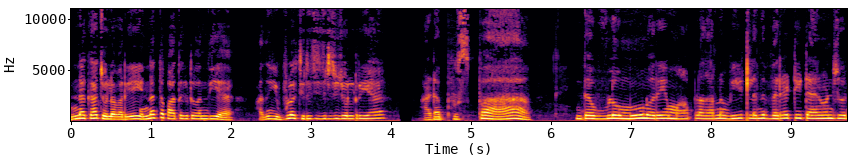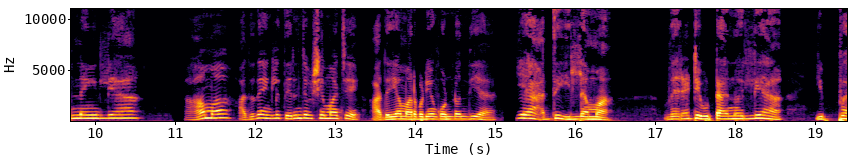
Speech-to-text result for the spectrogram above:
என்னக்கா சொல்ல வரைய என்னத்தை பார்த்துக்கிட்டு வந்திய? அதுவும் இவ்வளோ சிரிச்சு சிரிச்சு சொல்றிய அட புஷ்பா இந்த இவ்வளோ மூணு ஒரே மாப்பிள்ளக்காரனும் வீட்டிலேருந்து விரட்டிட்டானுன்னு சொன்னேன் இல்லையா? ஆமா அதுதான் எங்களுக்கு தெரிஞ்ச விஷயமாச்சே. அதையா மறுபடியும் கொண்டு வந்திய? ஏ அது இல்லம்மா. விரட்டி விட்டானோ இல்லையா? இப்ப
